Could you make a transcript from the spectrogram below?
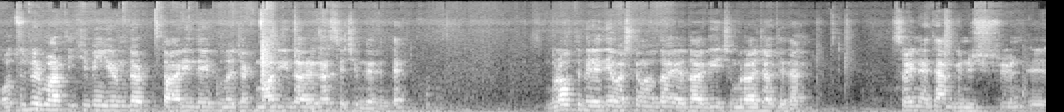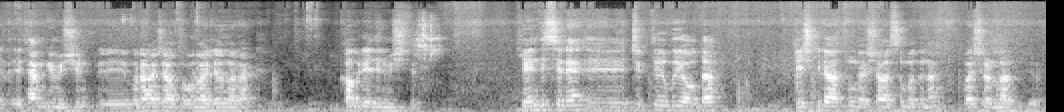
31 Mart 2024 tarihinde yapılacak mali idareler seçimlerinde Muraltı Belediye Başkanı aday adaylığı için müracaat eden Sayın Ethem Gümüş'ün e, Ethem Gümüş'ün e, müracaatı onaylanarak kabul edilmiştir. Kendisine e, çıktığı bu yolda teşkilatım ve şahsım adına başarılar diliyorum.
